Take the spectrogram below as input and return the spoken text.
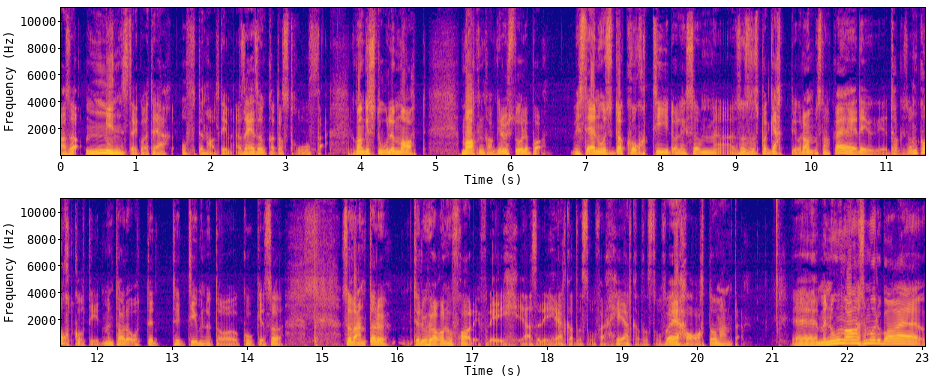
Altså minst et kvarter, ofte en halvtime. Altså, det er en sånn katastrofe. Du kan ikke stole mat. Maten kan ikke du stole på. Hvis det er noe som tar kort tid, og liksom, sånn som spagetti, og da snakker jeg, det, det tar ikke sånn kort, kort tid, men tar det åtte til ti minutter å koke, så, så venter du til du hører noe fra dem, for det, altså, det er helt katastrofe. Helt katastrofe. Jeg hater å vente. Eh, men noen ganger så må du bare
